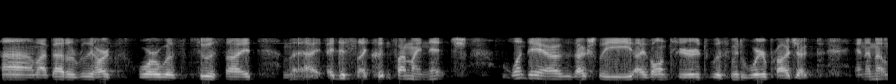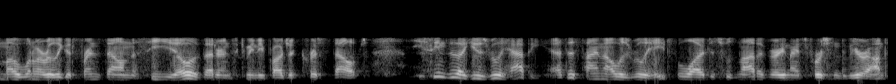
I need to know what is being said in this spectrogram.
Um, I battled really hardcore with suicide. I, I just I couldn't find my niche one day I was actually I volunteered with Wounded Warrior Project, and I met my, one of my really good friends down, the CEO of Veterans Community Project, Chris Stout. He seemed like he was really happy. At this time, I was really hateful. I just was not a very nice person to be around.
